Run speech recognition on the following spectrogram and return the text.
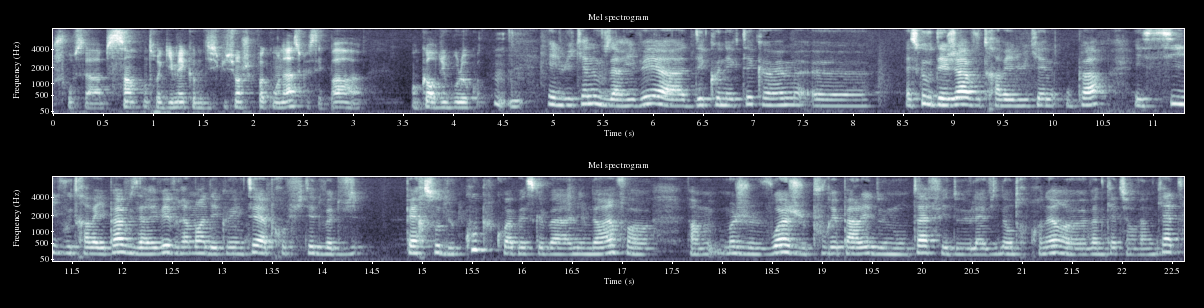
je trouve ça sain, entre guillemets, comme discussion à chaque fois qu'on a, parce que c'est pas encore du boulot. Quoi. Mm, mm. Et le week-end, vous arrivez à déconnecter quand même Est-ce que vous, déjà, vous travaillez le week-end ou pas? Et si vous travaillez pas, vous arrivez vraiment à déconnecter, à profiter de votre vie perso de couple, quoi Parce que, bah, mine de rien, faut moi, je vois, je pourrais parler de mon taf et de la vie d'entrepreneur 24 euh, sur 24,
